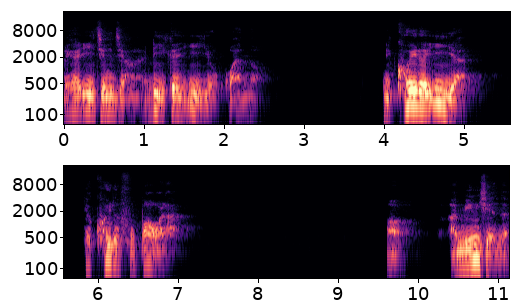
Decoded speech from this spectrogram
你看《易经》讲利跟义有关哦。你亏了义呀，要亏了福报了。啊，很明显的，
